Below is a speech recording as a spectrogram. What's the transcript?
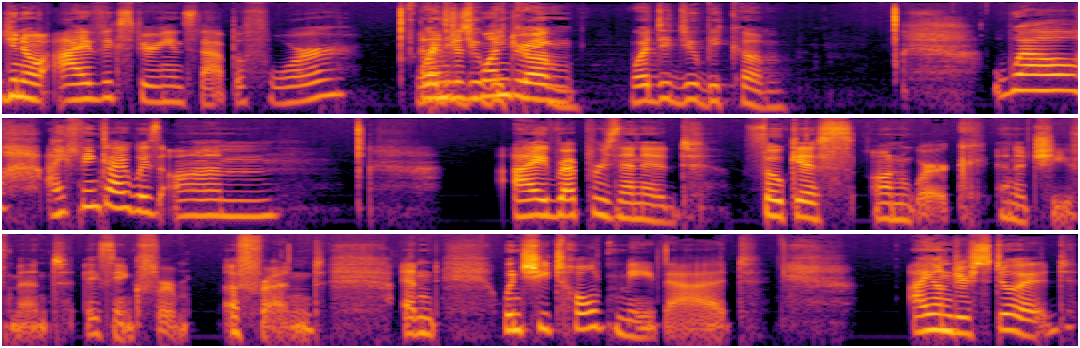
You know, I've experienced that before. What I'm did just you wondering. become? What did you become? Well, I think I was um I represented focus on work and achievement, I think for a friend. And when she told me that, I understood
